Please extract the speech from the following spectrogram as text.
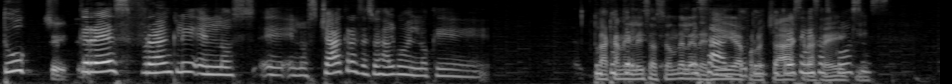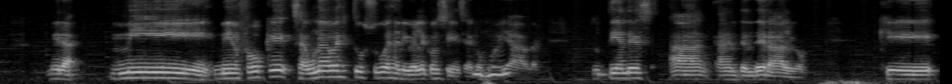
¿Tú Sí, sí. crees, Franklin, en los, eh, en los chakras? Eso es algo en lo que... tú- La tú canalización de la Exacto, energía por ¿tú- los tú crees en chakras, esas Reiki. cosas? Mira, mi, mi enfoque, o sea, una vez tú subes el nivel de conciencia, como Ujú. ella habla, tú tiendes a, a entender algo, que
